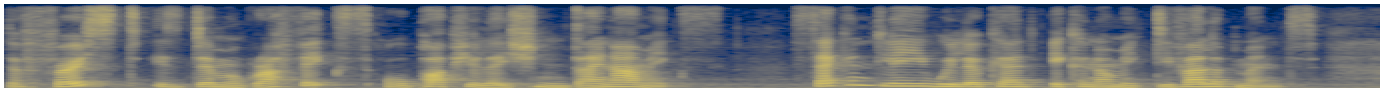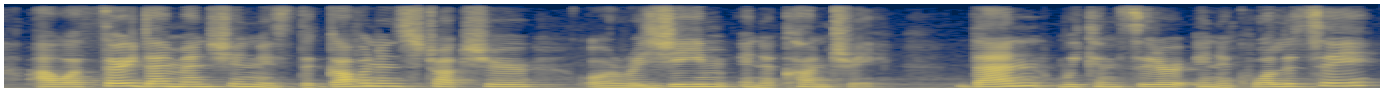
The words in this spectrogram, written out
The first is demographics or population dynamics. Secondly, we look at economic development. Our third dimension is the governance structure or regime in a country. Then we consider inequality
